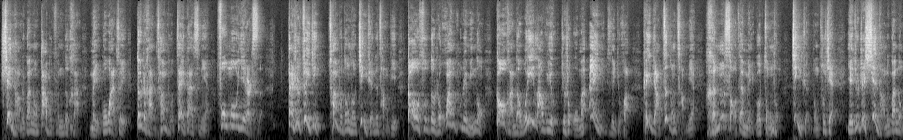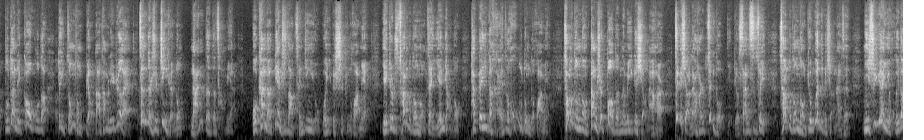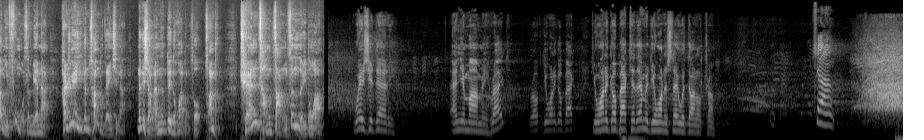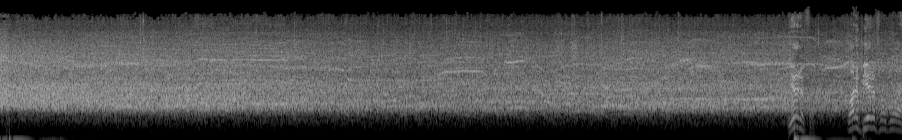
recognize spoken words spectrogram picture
现场的观众大部分都喊“美国万岁”，都是喊川普再干四年，For more years）。但是最近，川普总统竞选的场地到处都是欢呼的民众，高喊的 “We love you”，就是我们爱你这句话。可以讲，这种场面很少在美国总统竞选中出现，也就是现场的观众不断的高呼着对总统表达他们的热爱，真的是竞选中难得的场面。我看到电视上曾经有过一个视频画面，也就是川普总统在演讲中，他跟一个孩子互动的画面。川普总统当时抱着那么一个小男孩，这个小男孩最多也就三四岁。川普总统就问这个小男生：“你是愿意回到你父母身边呢，还是愿意跟川普在一起呢？”那个小男生对着话筒说：“川普。”全场掌声雷动啊！Where's your daddy and your mommy, right? Do you want to go back? Do you want to go back to them, or do you want to stay with Donald Trump? Trump. What a beautiful boy.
